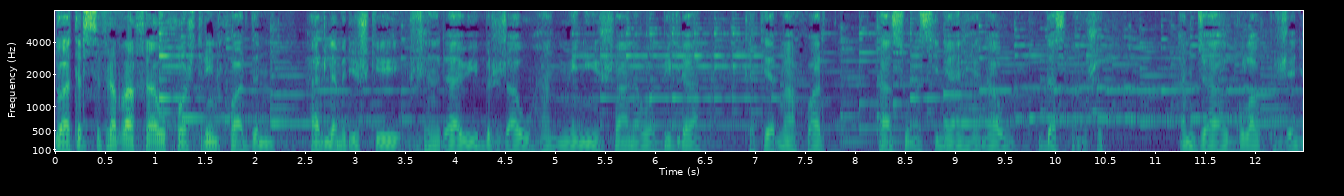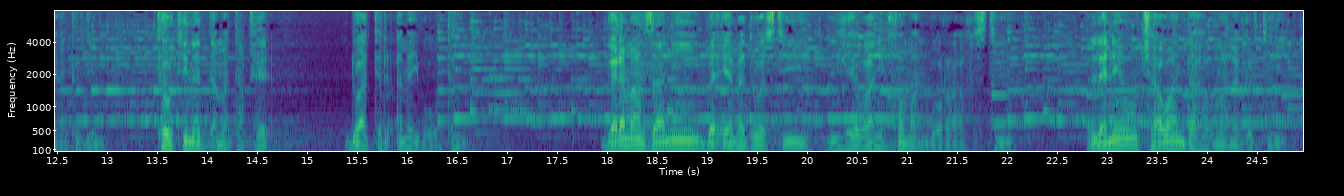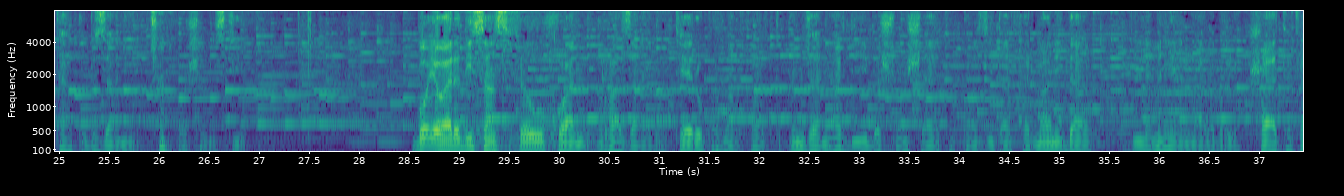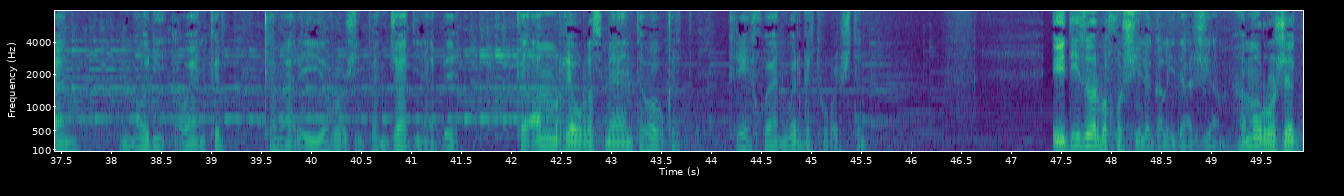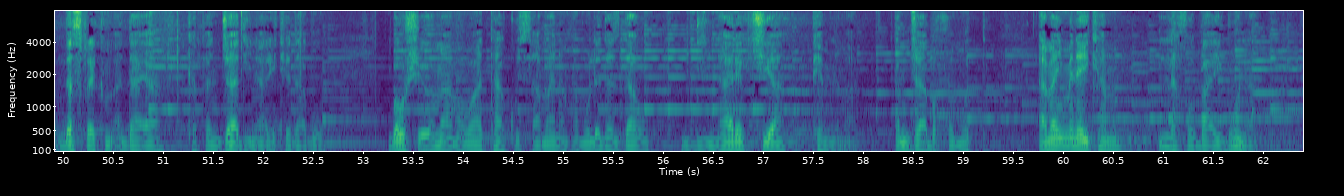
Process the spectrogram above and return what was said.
دواتر سفرە ڕاخرا و خۆشترین خواردن هەر لە مریشکی خێنراوی برژا و هەنگوینی شانەوە بیگرە کە تێرمان خوارد تاس و مەسینیان هێنا و دەستمان شت ئەمجا گوڵاو پرژێنیان کردین کەوتینە دەمەتەقێ دواتر ئەمەی بۆتم گەرەمان زانی بە ئێمە دۆستی لێوانی خۆمان بۆ ڕاخستی لە نێو چاواندا هەڵمانەگرتی تاکو بزانی چەند خۆشەویستی. بۆ ئێوارە دیسان سفرە و خوان ڕازایەوە تێر و پڕمان خوارد ئەمجا نردی بە شوێن شایەت و قازیدا فەرمانیدا لە منیان مارە بڕی شایەتەکان مۆری ئەویان کرد کەمارەی ڕۆژی پەنج دینار بێ کە ئەم ڕێوڕسمیان تەواو کرد کرێ خۆیان وەرگرت و ڕۆشتن ئیدی زۆر بە خۆشی لەگەڵیدا ژیام، هەموو ڕۆژێک دەست ڕێکم ئەدایە کە پەنجا دیناری تێدا بوو، بەو شێوە مامەوە تاکو سامانم هەموو لە دەست دا و دینارێک چییە پێم نەما، ئەمجا بە خۆم وت، ئەمەی من ئەیکەم لە خۆبایی بوونە،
